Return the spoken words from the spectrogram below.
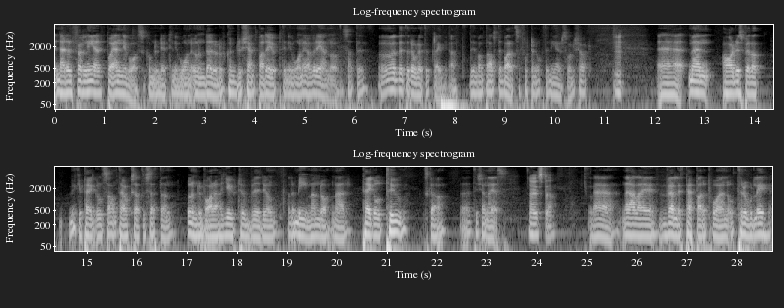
när den föll ner på en nivå så kom du ner till nivån under och då kunde du kämpa dig upp till nivån över igen då. Så att det, det var ett lite roligt upplägg. Att det var inte alltid bara att så fort den åkte ner så var det kört. Mm. Eh, men har du spelat mycket Peggle så antar jag också att du sett den underbara YouTube-videon, eller memen då, när Peggle 2 ska eh, tillkännages. ja just det. Eh, när alla är väldigt peppade på en otrolig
